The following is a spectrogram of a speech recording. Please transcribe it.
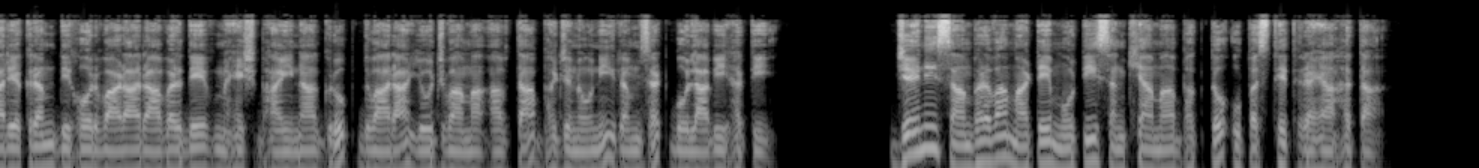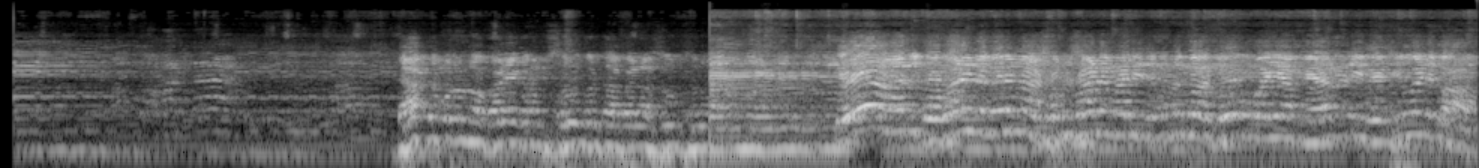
કાર્યક્રમ દિહોરવાડા રાવળદેવ મહેશભાઈના ગ્રુપ દ્વારા યોજવામાં આવતા ભજનોની રમઝટ બોલાવી હતી. જેને સાંભળવા માટે મોટી સંખ્યામાં ભક્તો ઉપસ્થિત રહ્યા હતા. ડાકટરનો કાર્યક્રમ શરૂ કરતા પહેલા શુભ શરૂઆત એ આજ ભવાની નગરના શમશાને મારી જગદંબા જોગમાયા મેરણી બેઠી હોય ને બાપ.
